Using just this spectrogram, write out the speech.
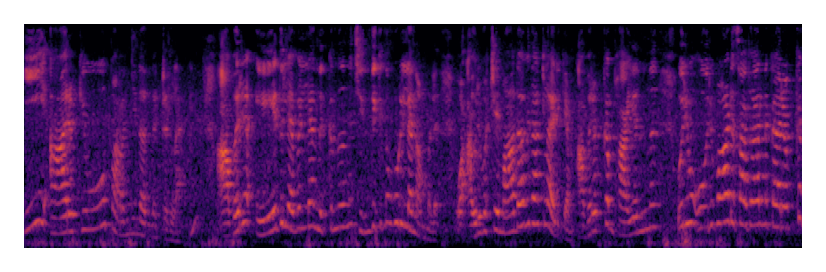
ഈ ആരൊക്കെയോ പറഞ്ഞു തന്നിട്ടുള്ള അവർ ഏത് ലെവലിലാണ് നിൽക്കുന്നതെന്ന് ചിന്തിക്കുന്നതും കൂടിയില്ല നമ്മൾ ഒരു പക്ഷേ മാതാപിതാക്കളായിരിക്കാം. അവരൊക്കെ ഭയന്ന് ഒരു ഒരുപാട് സാധാരണക്കാരൊക്കെ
